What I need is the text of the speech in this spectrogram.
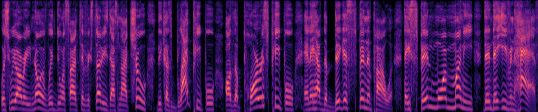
Which we already know. If we're doing scientific studies, that's not true because black people are the poorest people and they have the biggest spending power. They spend more money than they even have.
